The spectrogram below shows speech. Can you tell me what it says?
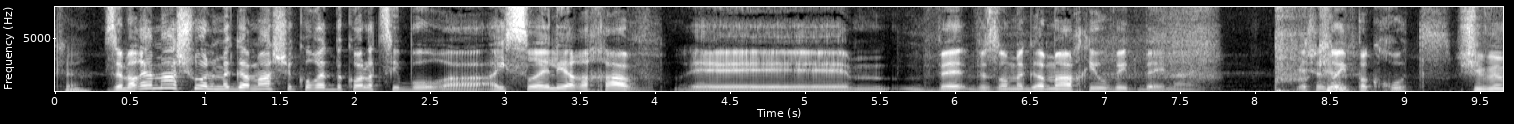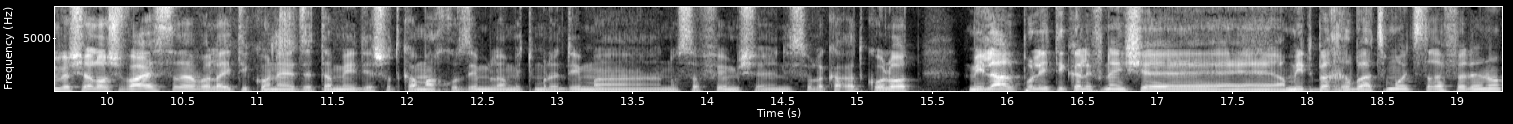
כן. זה מראה משהו על מגמה שקורית בכל הציבור הישראלי הרחב. אה, ו- וזו מגמה חיובית בעיניי. יש איזו כן. התפכחות. 73-17, אבל הייתי קונה את זה תמיד, יש עוד כמה אחוזים למתמודדים הנוספים שניסו לקחת קולות. מילה על פוליטיקה לפני שעמית בכר בעצמו הצטרף אלינו.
